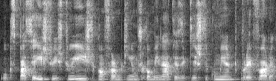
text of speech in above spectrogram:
O que se passa é isto, isto, isto, conforme tínhamos combinado, tens aqui este documento por aí fora.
